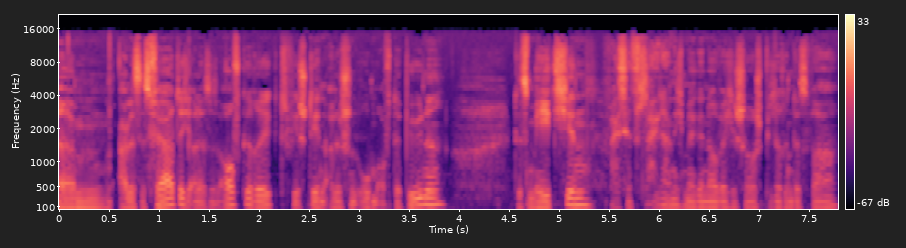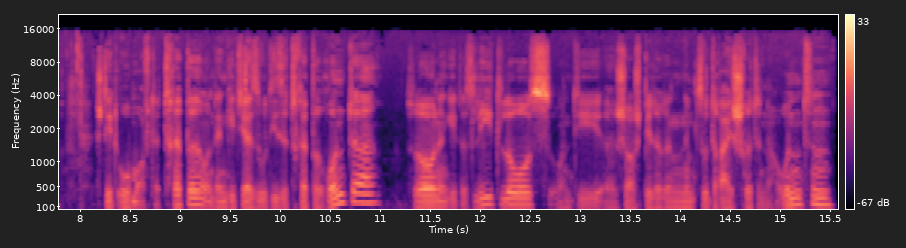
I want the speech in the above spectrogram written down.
Ähm, alles ist fertig, alles ist aufgeregt. Wir stehen alle schon oben auf der Bühne. Das Mädchen, weiß jetzt leider nicht mehr genau, welche Schauspielerin das war, steht oben auf der Treppe und dann geht ja so diese Treppe runter. So, und dann geht das Lied los und die äh, Schauspielerin nimmt so drei Schritte nach unten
